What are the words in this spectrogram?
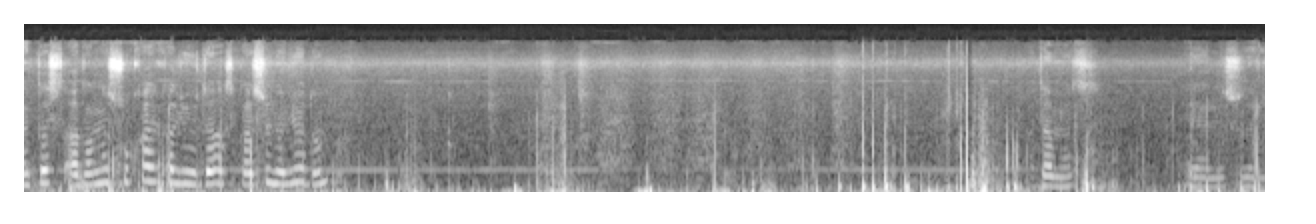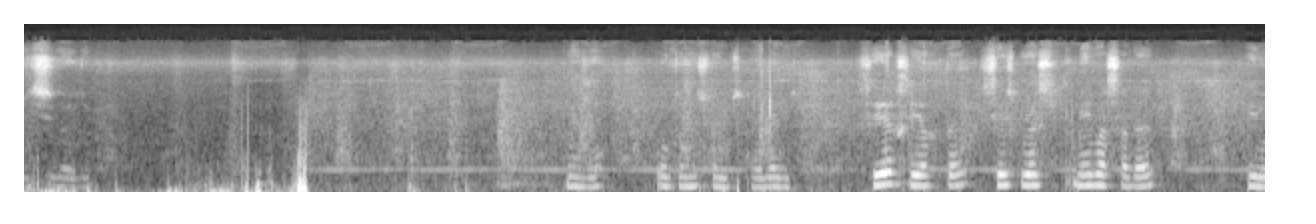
Arkadaşlar adamla su kalıyordu. Az kalsın ölüyordum. Adamız. Herhalde suda bir şey öldü. Nerede? Olduğunu söylemişler. Siyah siyahta ses biraz gitmeye başladı. Bir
